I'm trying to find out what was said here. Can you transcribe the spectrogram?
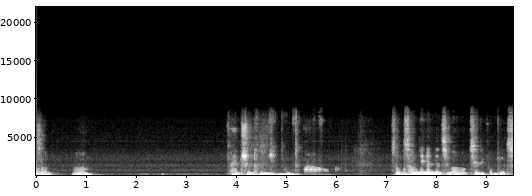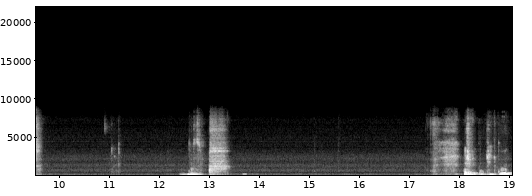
Außer, ja. Menschenkönig und wow. So, was haben die denn jetzt überhaupt hier, die Kumpels? Das, ich spiele Pik 9.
